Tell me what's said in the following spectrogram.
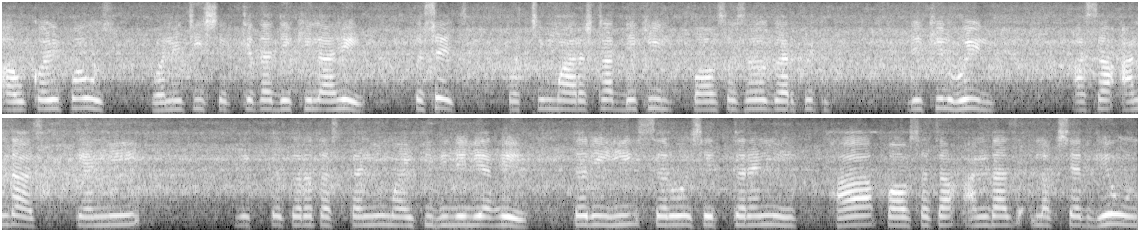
अवकाळी पाऊस होण्याची शक्यता देखील आहे. तसेच पश्चिम महाराष्ट्रात देखील पावसासह गारपीट देखील होईल असा अंदाज त्यांनी व्यक्त करत असताना माहिती दिलेली आहे. तरीही सर्व शेतकऱ्यांनी हा पावसाचा अंदाज लक्षात घेऊन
